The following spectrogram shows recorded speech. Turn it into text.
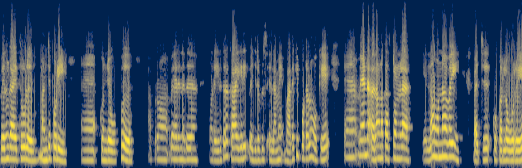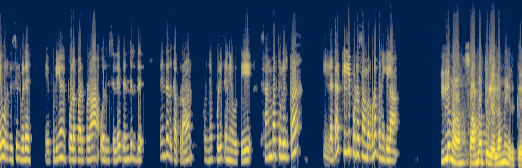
பெருங்காயத்தூள் மஞ்சள் பொடி கொஞ்சம் உப்பு அப்புறம் வேற என்னது? உன்னோட இருக்கிற காய்கறி வெஜிடபிள்ஸ் எல்லாமே வதக்கி போட்டாலும் ஓகே வேண்டாம் அதெல்லாம் உனக்கு கஷ்டம்ல. எல்லாம் ஒண்ணா வை. வச்சு குக்கர்ல ஒரே ஒரு விசில் விடு. எப்படியும் இப்போ உள்ள பருப்புலாம் ஒரு விசில்ல வெந்துருது. வெந்ததுக்கு அப்புறம் கொஞ்சம் புளி தண்ணி ஊத்தி சாம்பார் தூள் இருக்கா? இல்லடா கிள்ளி போட சாம்பார் கூட பண்ணிக்கலாம். இல்லம்மா சாம்பார் தூள் எல்லாமே இருக்கு.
